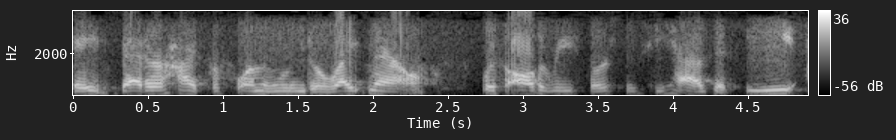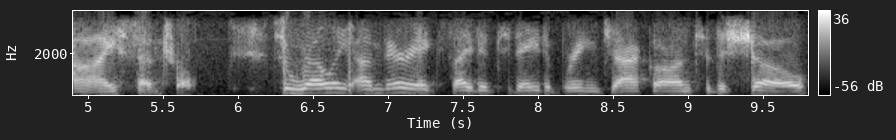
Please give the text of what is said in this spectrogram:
a better high performing leader right now with all the resources he has at EI Central. So, Relly, I'm very excited today to bring Jack on to the show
